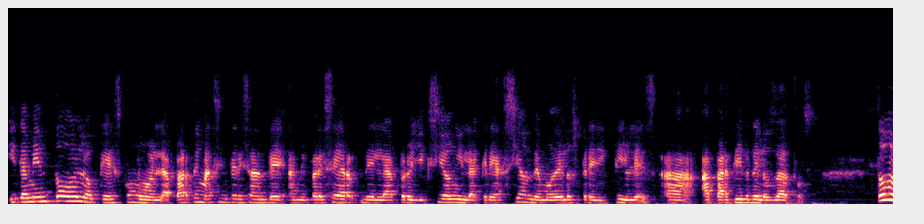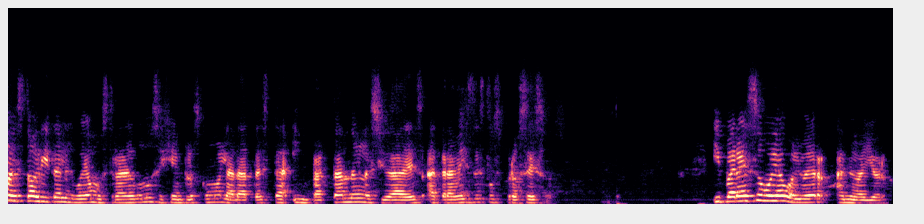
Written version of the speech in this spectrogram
y también todo lo que es como la parte más interesante, a mi parecer, de la proyección y la creación de modelos predictibles a partir de los datos. Todo esto ahorita les voy a mostrar algunos ejemplos cómo la data está impactando en las ciudades a través de estos procesos. Y para eso voy a volver a Nueva York.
